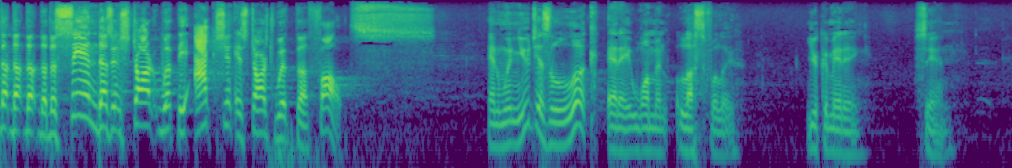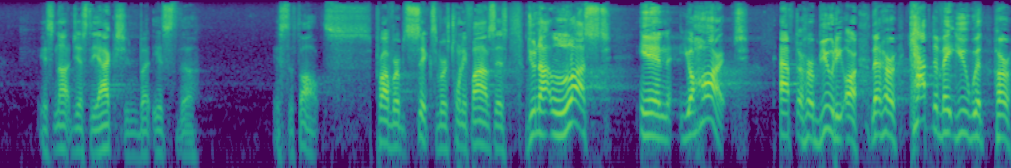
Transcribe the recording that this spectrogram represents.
the, the, the, the sin doesn't start with the action. It starts with the thoughts. And when you just look at a woman lustfully, you're committing sin. It's not just the action, but it's the, it's the thoughts. Proverbs 6, verse 25 says, Do not lust in your heart after her beauty or let her captivate you with her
